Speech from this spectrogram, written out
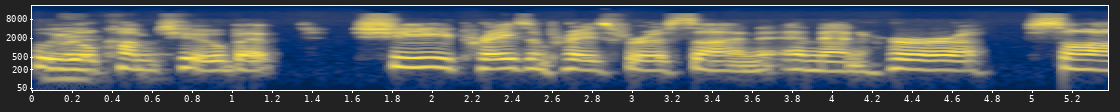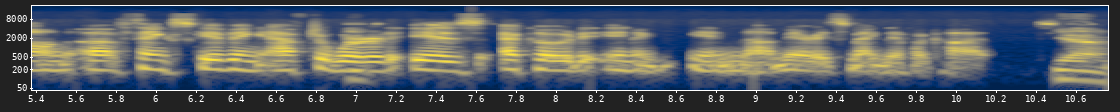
who right. you'll come to, but she prays and prays for a son, and then her song of thanksgiving afterward is echoed in in uh, Mary's Magnificat. Yeah.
